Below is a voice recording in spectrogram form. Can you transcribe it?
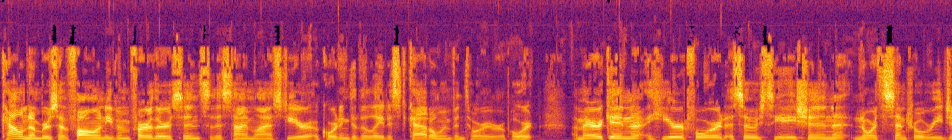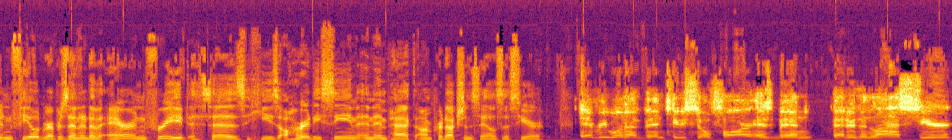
Cow numbers have fallen even further since this time last year, according to the latest cattle inventory report. American Hereford Association North Central Region Field Representative Aaron Freed says he's already seen an impact on production sales this year. Everyone I've been to so far has been better than last year.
